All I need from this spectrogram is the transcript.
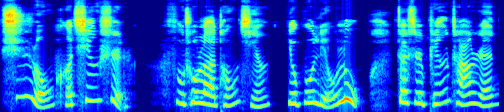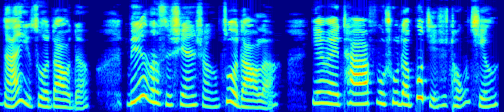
虚荣和轻视，付出了同情又不流露，这是平常人难以做到的。米勒斯先生做到了，因为他付出的不仅是同情，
